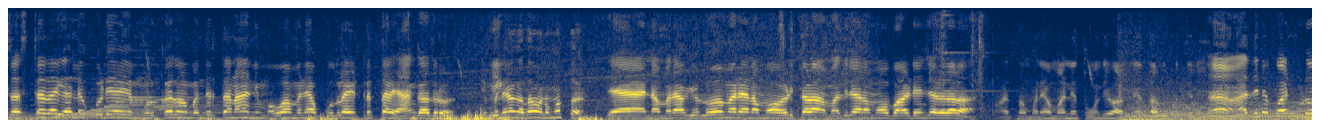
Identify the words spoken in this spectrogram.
ಸಸ್ತದಾಗ ಎಲ್ಲ ಕುಡಿ ಮುಡ್ಕದ ಬಂದಿರ್ತಾನ ನಿಮ್ಮ ಅವ್ವ ಮನ್ಯಾಗ ಕುದ್ಲ ಇಟ್ಟಿರ್ತಾಳೆ ಹೆಂಗಾದ್ರು ಮನ್ಯಾಗ ಅದಾವನ ಮತ್ತ? ಏ ನಮ್ಮ ಮನ್ಯಾಗ ಇಲ್ಲೋ ಮರೆ ನಮ್ಮ ಹೊಡಿತಾಳ ಮದ್ರೆ ನಮ್ಮ ಭಾಳ ಡೇಂಜರ್ ಅದಾಳ. ಆಯ್ತು ನಮ್ಮ ಮನ್ಯಾಗ ಮೊನ್ನೆ ತೊಗೊಂದೀವಿ ಅದನ್ನೇ ತಂದು ಬಿಡ್ತೀನಿ ಹಾ ಅದನ್ನೇ ಕೊಟ್ಬಿಡು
